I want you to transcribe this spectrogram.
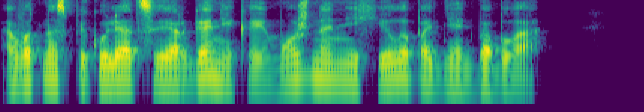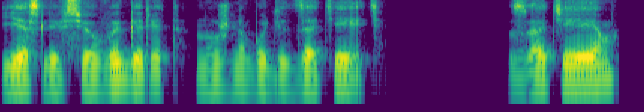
«А вот на спекуляции органикой можно нехило поднять бабла. Если все выгорит, нужно будет затеять». «Затеем»,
